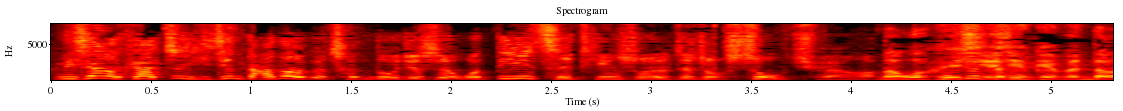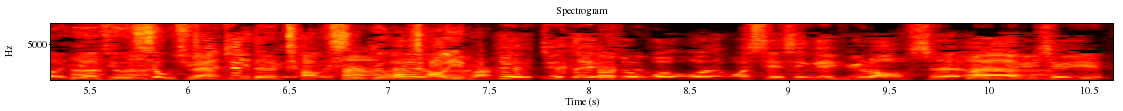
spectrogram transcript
你想想看，这已经达到一个程度，就是我第一次听说有这种授权啊。那我可以写信给文道，要求授权你的常识给我抄一本。对，就等于说我我我写信给于老师 啊，于秋雨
